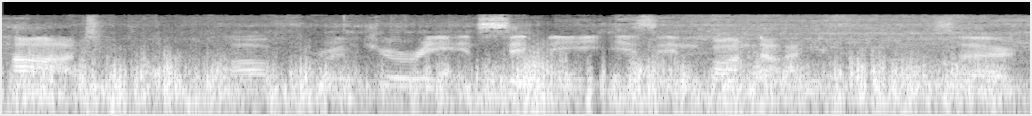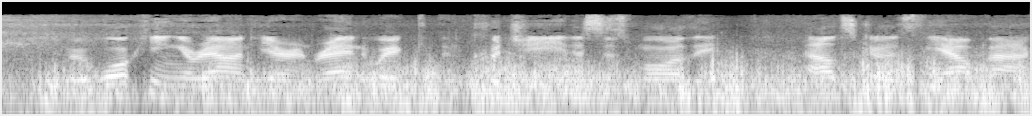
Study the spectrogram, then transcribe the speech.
heart of frum Jewry in Sydney is in Bondi. So we're walking around here in Randwick and Coogee. This is more the outskirts, the outback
